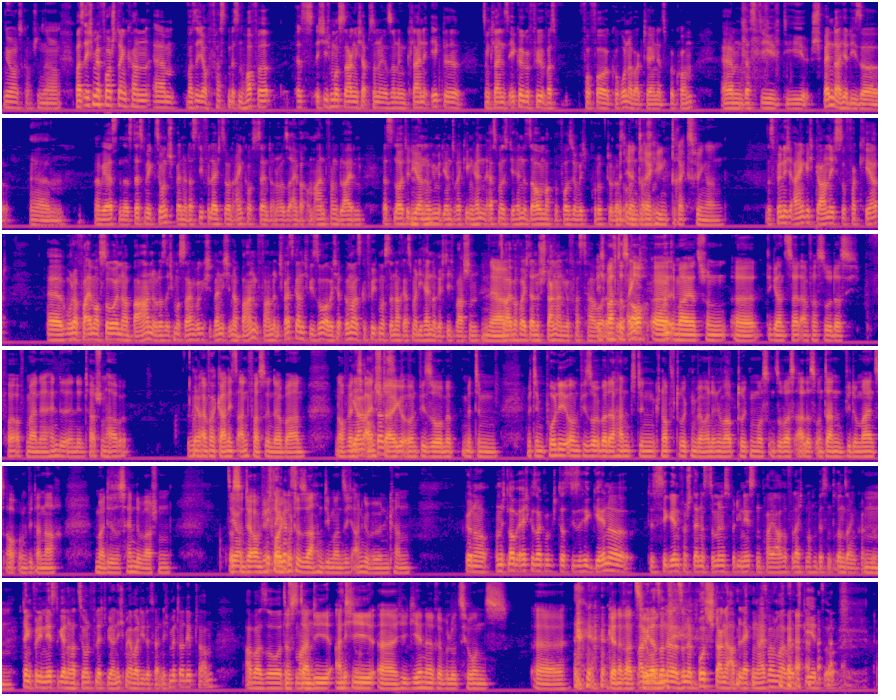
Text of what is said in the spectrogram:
Ja, das kann schon sein. Ja. Was ich mir vorstellen kann, ähm, was ich auch fast ein bisschen hoffe, es, ich, ich muss sagen, ich habe so eine, so eine kleine Ekel, so ein kleines Ekelgefühl, was vor, vor Corona-Bakterien jetzt bekommen, ähm, dass die, die Spender hier diese, ähm, wie heißt denn das, Desinfektionsspender, dass die vielleicht so in Einkaufszentren oder so einfach am Anfang bleiben, dass Leute, die mhm. dann irgendwie mit ihren dreckigen Händen erstmal sich die Hände sauber machen, bevor sie irgendwelche Produkte oder mit so Mit ihren dreckigen Drecksfingern. Das finde ich eigentlich gar nicht so verkehrt. Äh, oder vor allem auch so in der Bahn oder so. Ich muss sagen, wirklich, wenn ich in der Bahn gefahren bin, ich weiß gar nicht wieso, aber ich habe immer das Gefühl, ich muss danach erstmal die Hände richtig waschen. Ja. So einfach, weil ich da eine Stange angefasst habe. Ich mache so. das Eigentlich, auch äh, immer jetzt schon äh, die ganze Zeit einfach so, dass ich voll oft meine Hände in den Taschen habe und ja. einfach gar nichts anfasse in der Bahn. Und auch wenn ja, ich einsteige, irgendwie so mit, mit, dem, mit dem Pulli irgendwie so über der Hand den Knopf drücken, wenn man den überhaupt drücken muss und sowas alles. Und dann, wie du meinst, auch irgendwie danach immer dieses Händewaschen. Das ja. sind ja irgendwie ich voll denke, gute Sachen, die man sich angewöhnen kann. Genau. Und ich glaube ehrlich gesagt wirklich, dass diese Hygiene das Hygieneverständnis zumindest für die nächsten paar Jahre vielleicht noch ein bisschen drin sein könnte. Mm. Ich denke für die nächste Generation vielleicht wieder nicht mehr, weil die das halt nicht miterlebt haben. Aber so, dass das ist dann die Anti-Hygiene-Revolutions- äh, Generation. Mal wieder so eine, so eine Busstange ablecken, einfach mal, weil es geht. So.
